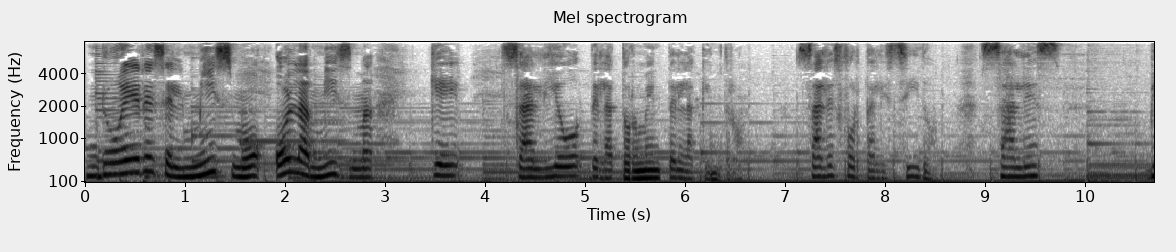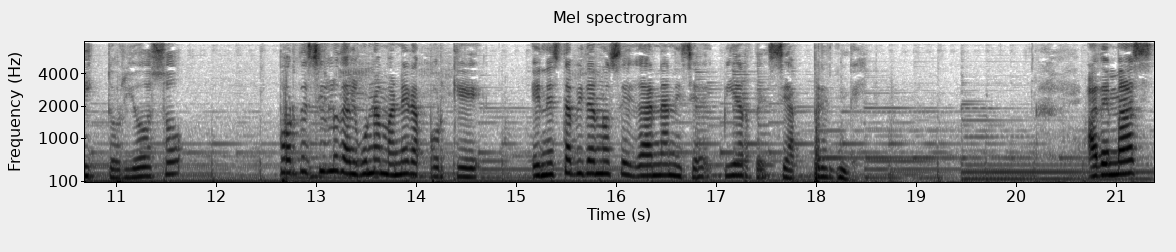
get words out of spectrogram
No eres el mismo o la misma que salió de la tormenta en la que entró. Sales fortalecido, sales victorioso, por decirlo de alguna manera, porque en esta vida no se gana ni se pierde, se aprende. Además,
